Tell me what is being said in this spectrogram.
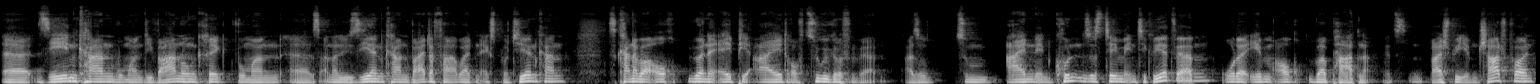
äh, sehen kann, wo man die Warnungen kriegt, wo man äh, es analysieren kann, weiterverarbeiten, exportieren kann. Es kann aber auch über eine API darauf zugegriffen werden. Also zum einen in Kundensysteme integriert werden oder eben auch über Partner. Jetzt ein Beispiel eben ChargePoint,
